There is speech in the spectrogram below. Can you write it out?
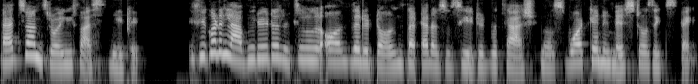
That sounds really fascinating. If you could elaborate a little on the returns that are associated with Cash Plus, what can investors expect?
